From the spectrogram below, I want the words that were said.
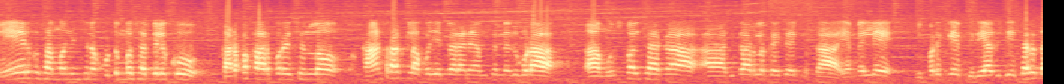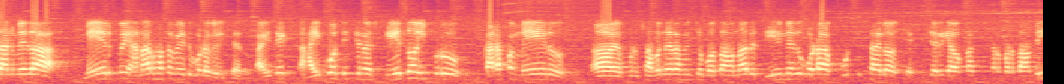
మేయర్కు సంబంధించిన కుటుంబ సభ్యులకు కడప కార్పొరేషన్లో కాంట్రాక్టులు అప్పజెప్పారనే అంశం మీద కూడా మున్సిపల్ శాఖ అధికారులకు అధికారులకైతే ఎమ్మెల్యే ఇప్పటికే ఫిర్యాదు చేశారు. దాని మీద మేయర్ పై అనర్హత వేటు కూడా వేశారు. అయితే హైకోర్టు ఇచ్చిన స్టేతో ఇప్పుడు కడప మేయర్ ఇప్పుడు సభ నిర్వహించబోతా ఉన్నారు. దీని మీద కూడా పూర్తి స్థాయిలో చర్చ జరిగే అవకాశం కనబడతా ఉంది.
